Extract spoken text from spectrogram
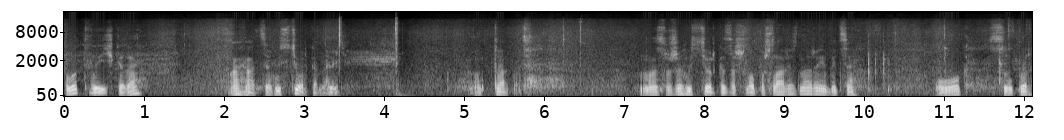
Плотвичка, да? Ага, це густерка навіть. От так от. У нас вже густерка зайшла, пошла різна рибиця. Ок, супер.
